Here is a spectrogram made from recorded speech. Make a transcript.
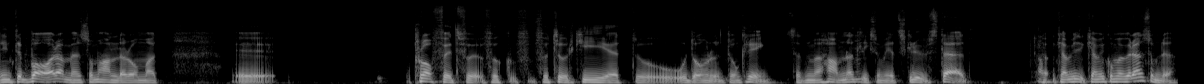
inte bara, men som handlar om att eh, profit för, för, för, Turkiet och, och de runt omkring. Så att de har hamnat mm. liksom i ett skruvstäd Kan vi, kan vi komma överens om det?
